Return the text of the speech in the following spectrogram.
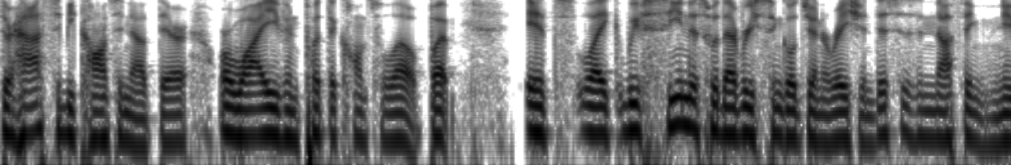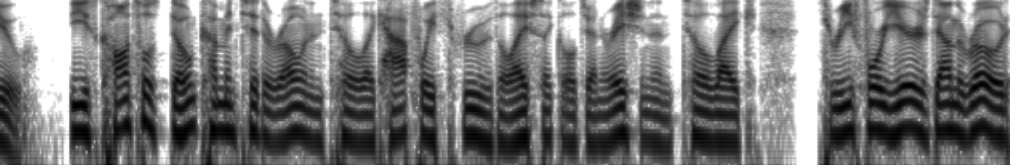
there has to be content out there or why even put the console out, but it's like we've seen this with every single generation. This is nothing new. These consoles don't come into their own until like halfway through the life cycle generation, until like three, four years down the road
